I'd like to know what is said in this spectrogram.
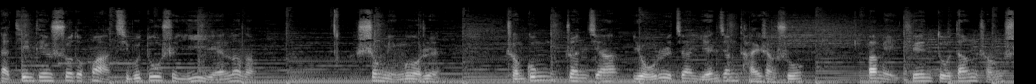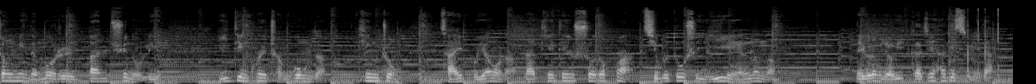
那天天说的话岂不都是遗言了呢？生命末日，成功专家有日在演讲台上说，把每天都当成生命的末日般去努力，一定会成功的。听众才不要呢，那天天说的话岂不都是遗言了呢？네그럼여기까지하겠습니다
